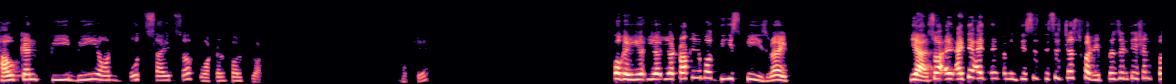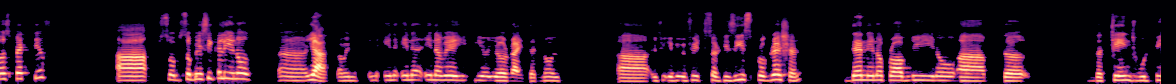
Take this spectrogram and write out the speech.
How can P be on both sides of waterfall plot? Okay. Okay, you're, you're, you're talking about these P's, right? Yeah, so I, I think I, I mean this is this is just for representation perspective uh, so so basically, you know, uh, yeah, I mean, in in in a, in a way, you're, you're right that know, uh, if, if if it's a disease progression, then you know probably you know uh, the the change would be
